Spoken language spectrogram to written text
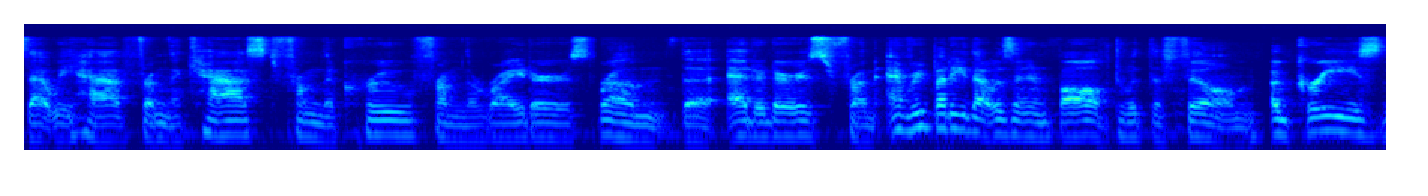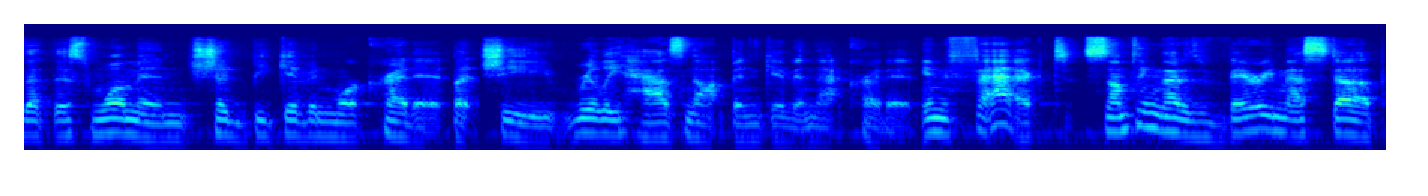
that we have from the cast, from the crew, from the writers, from the editors, from everybody that was involved with the film, agrees that this woman should be given more credit, but she really has not been given that credit. In fact, something that is very messed up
